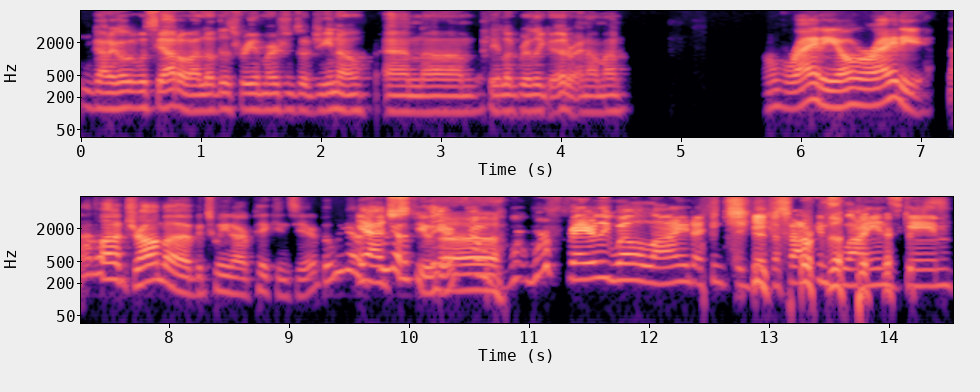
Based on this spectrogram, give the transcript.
you gotta go with Seattle. I love this reemergence of Geno, and um, they look really good right now, man. Alrighty, alrighty. Not a lot of drama between our pickings here, but we got, Yeah, we got a few yeah, here. no, Uh, we're, we're fairly well aligned. I think the, the Falcons the Lions Bears? game,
